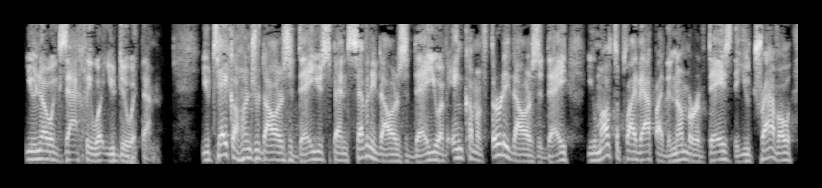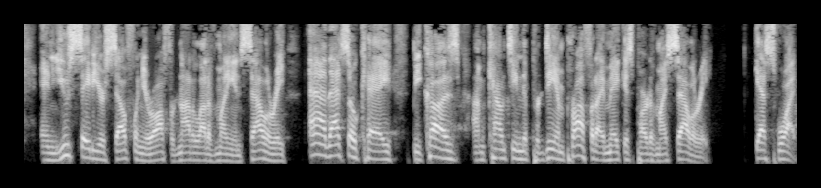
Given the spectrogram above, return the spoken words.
you know exactly what you do with them. You take $100 a day, you spend $70 a day, you have income of $30 a day, you multiply that by the number of days that you travel, and you say to yourself when you're offered not a lot of money in salary, ah, that's okay because I'm counting the per diem profit I make as part of my salary. Guess what?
